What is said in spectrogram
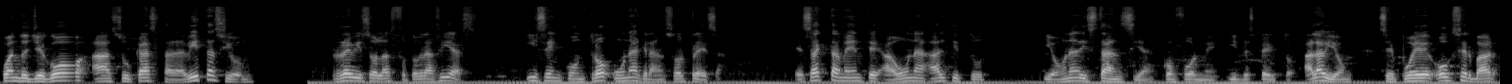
Cuando llegó a su casa de habitación, revisó las fotografías y se encontró una gran sorpresa. Exactamente a una altitud y a una distancia conforme y respecto al avión, se puede observar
